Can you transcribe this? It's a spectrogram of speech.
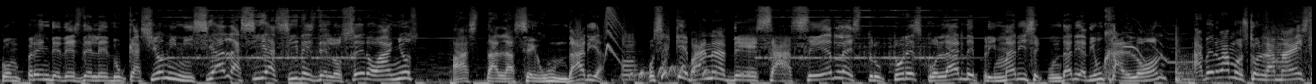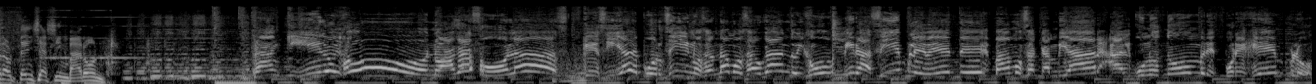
comprende desde la educación inicial, así, así, desde los cero años hasta la secundaria. O sea que van a deshacer la estructura escolar de primaria y secundaria de un jalón. A ver, vamos con la maestra Hortensia Simbarón. Tranquilo, hijo, no hagas que si ya de por sí nos andamos ahogando, hijo. Mira, simplemente vamos a cambiar algunos nombres. Por ejemplo,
